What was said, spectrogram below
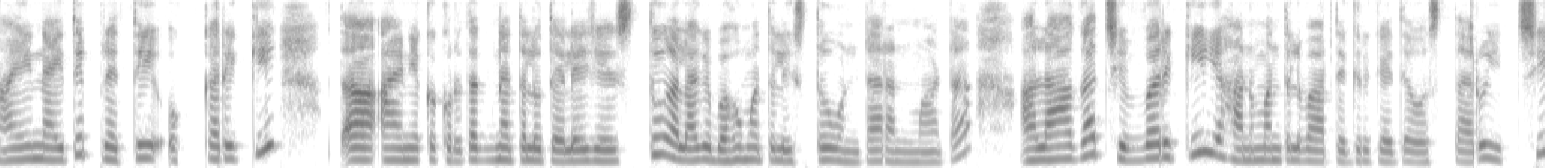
ఆయన అయితే ప్రతి ఒక్కరికి ఆయన యొక్క కృతజ్ఞతలు తెలియజేస్తూ, అలాగే బహుమతులు ఇస్తూ ఉంటారనమాట. అలాగా చివరికి హనుమంతుల వారి దగ్గరికి అయితే వస్తారు. ఇచ్చి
